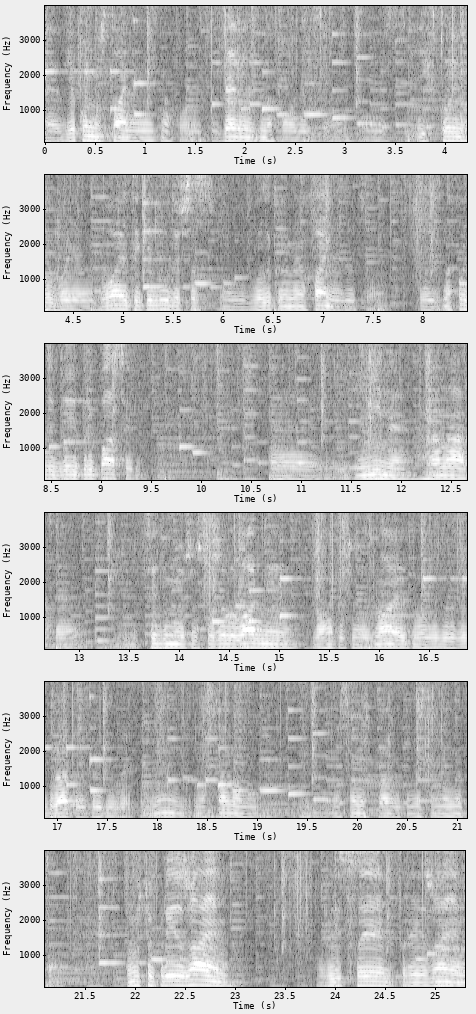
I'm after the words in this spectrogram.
е, в якому стані він знаходиться, де він знаходиться, і хто його виявив. Бувають такі люди, що з великою неохайністю до цього. Тобто, знаходять боєприпаси, е, міни, гранати. Всі думають, що служили в армії, багато чого знають, можуть розібрати і приділити. Ну, на самому, на самій справі, звісно, не так. Тому що приїжджаємо в ліси, приїжджаємо,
